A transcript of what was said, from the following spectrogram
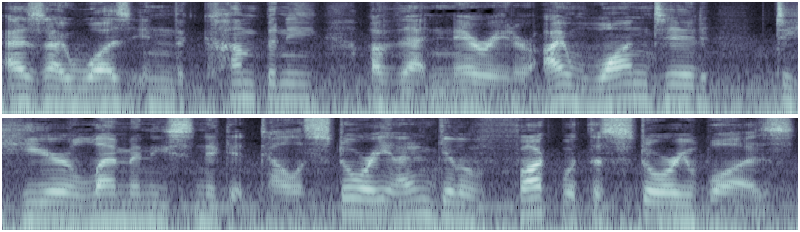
as I was in the company of that narrator. I wanted to hear Lemony Snicket tell a story, and I didn't give a fuck what the story was.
